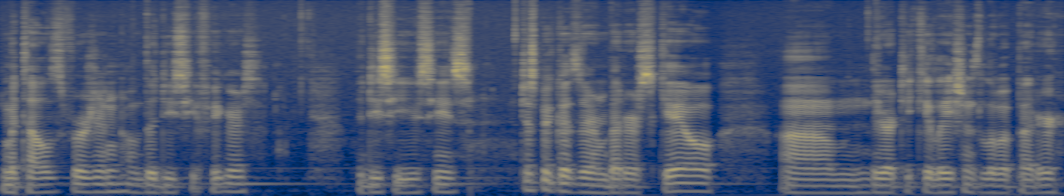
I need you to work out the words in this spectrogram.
Mattel's version of the DC figures, the DC UCs, just because they're in better scale, um, the articulation is a little bit better,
